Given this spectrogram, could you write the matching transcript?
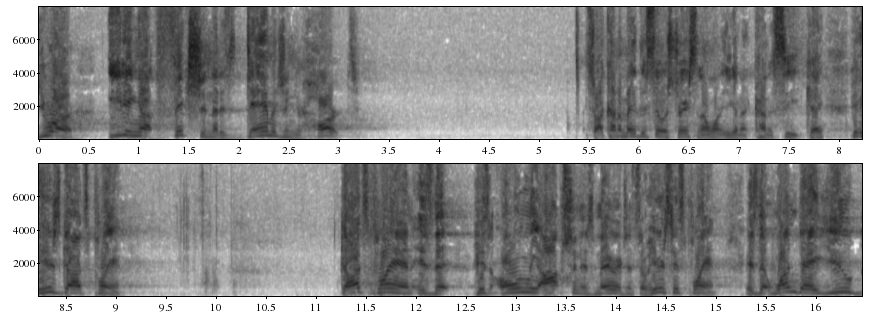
You are eating up fiction that is damaging your heart. So I kind of made this illustration I want you to kind of see, okay? Here's God's plan. God's plan is that his only option is marriage. And so here's his plan. Is that one day you,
